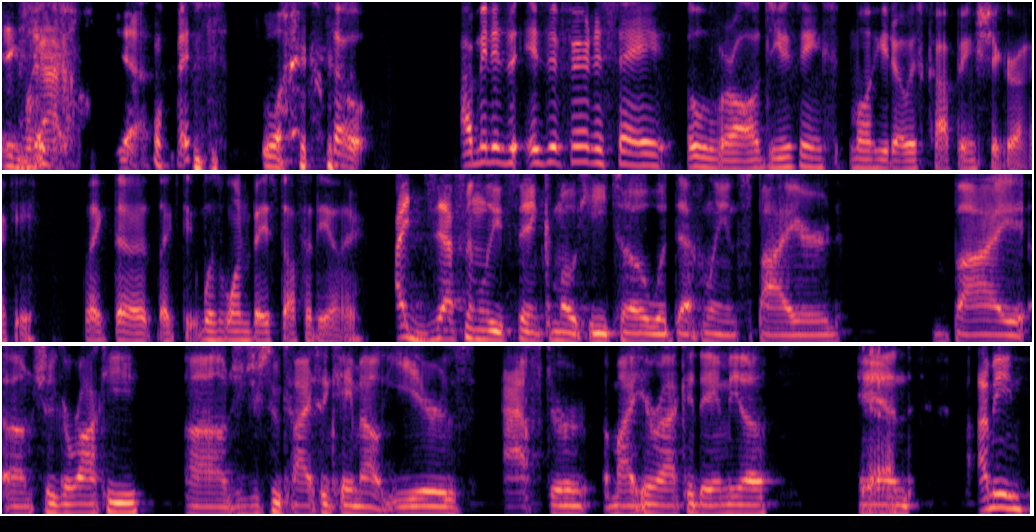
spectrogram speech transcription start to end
exactly. yeah. What? Like- so I mean is it is it fair to say overall do you think Mojito is copying Shigaraki? Like the like was one based off of the other? I definitely think Mojito was definitely inspired by um, Shigaraki. Um, Jujutsu Kaisen came out years after My Hero Academia, and I mean,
